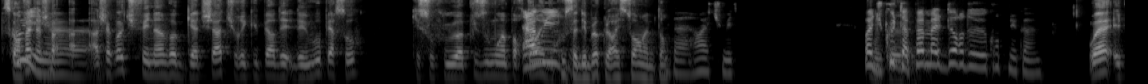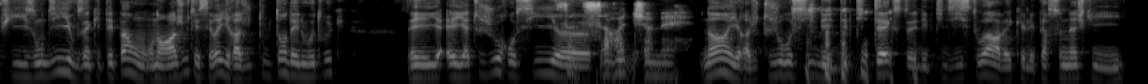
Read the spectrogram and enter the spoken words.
Parce qu'en Oui, fait, à chaque, fois- euh. à- à chaque fois que tu fais une invoque gacha, tu récupères des, des nouveaux persos qui sont plus, plus ou moins importants Ah et oui. du coup ça débloque leur histoire en même temps. Bah ouais, tu m'étonnes. Ouais, du coup, t'as euh, pas mal d'heures de contenu quand même. Ouais, et puis ils ont dit, vous inquiétez pas, on, on en rajoute, et c'est vrai, ils rajoutent tout le temps des nouveaux trucs. Et il y, a- y toujours aussi... Ça euh, ne s'arrête jamais. Non, il rajoute toujours aussi des, des petits textes, des petites histoires avec les personnages qui,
